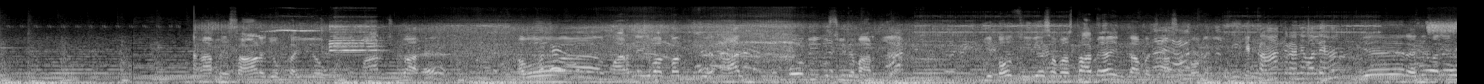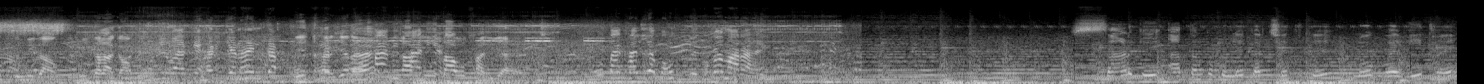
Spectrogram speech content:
यहाँ पे सांड जो कई लोगों को मार चुका है अब वो मारने के बाद बंद आज इनको भी उसी ने मार दिया। ये बहुत सीरियस अवस्था में है इनका बचना संभव नहीं। ये कहाँ के रहने वाले हैं? ये रहने वाले हैं किमी गाँव किमी कला गाँव। के हरिजन है इनका। एक हरिजन है इनका पोता वो खा लिया है। पोता खा लिया बहुत बेतुका मारा है। सांड के आतंक को लेकर क्षेत्र के लोग भयभीत हैं।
